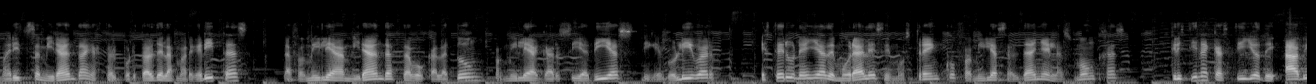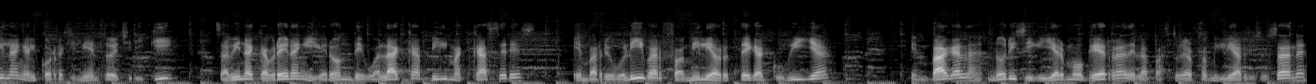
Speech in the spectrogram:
Maritza Miranda hasta el portal de las Margaritas, la familia Miranda hasta Bocalatún, familia García Díaz, Miguel Bolívar, Esther Unella de Morales en Mostrenco, familia Saldaña en Las Monjas, Cristina Castillo de Ávila en el corregimiento de Chiriquí, Sabina Cabrera en Higuerón de Hualaca, Vilma Cáceres en Barrio Bolívar, familia Ortega Cubilla en Bágala, Noris y Guillermo Guerra de la Pastoral Familiar de Susana,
